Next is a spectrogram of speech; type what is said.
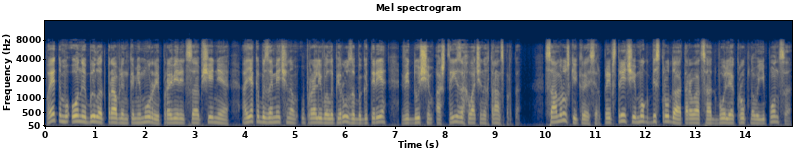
Поэтому он и был отправлен к Амимурой проверить сообщение о якобы замеченном у пролива Лаперуза богатыре, ведущем аж три захваченных транспорта. Сам русский крейсер при встрече мог без труда оторваться от более крупного японца,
